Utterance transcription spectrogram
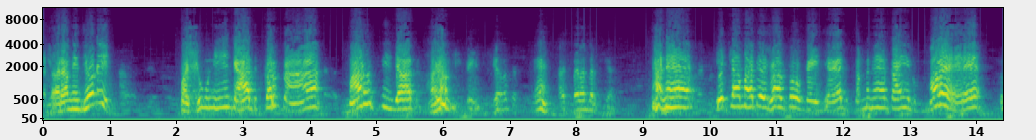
એટલે હરામી થયો ને પશુ ની જાત કરતા માણસની જાત હરામી બરાબર અને એટલા માટે શાસ્ત્રો કહે છે, તમને કંઈક મળે તો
